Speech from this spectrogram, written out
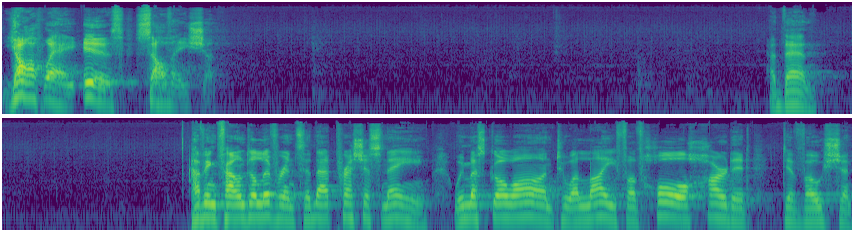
Yahweh is salvation. And then, having found deliverance in that precious name, we must go on to a life of wholehearted devotion.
